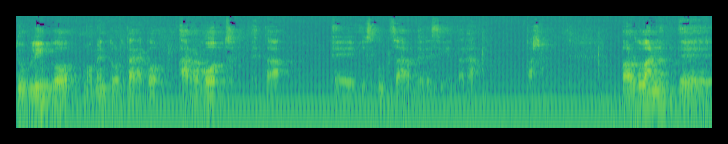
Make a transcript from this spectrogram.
Dublingo momentu hortarako argot eta e, hizkuntza berezietara pasa. Ba, orduan e,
